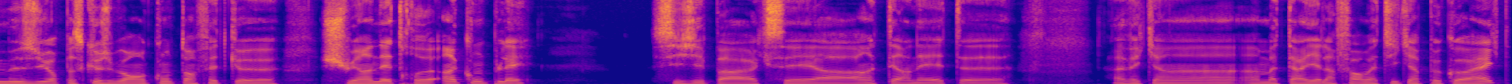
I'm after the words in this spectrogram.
mesures parce que je me rends compte en fait que je suis un être incomplet si j'ai pas accès à Internet euh, avec un, matériel informatique un peu correct.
